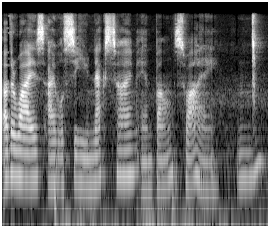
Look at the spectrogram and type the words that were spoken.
Otherwise, I will see you next time, and bonsoir. Mm -hmm.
